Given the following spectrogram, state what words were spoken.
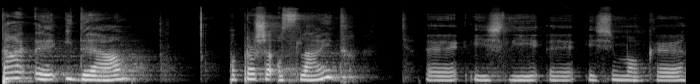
Ta y, idea, poproszę o slajd. E, Jeśli, e, jeśli mogę,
